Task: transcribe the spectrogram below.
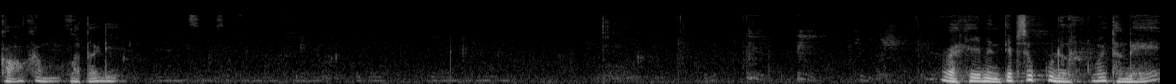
có không và tới đi. Và khi mình tiếp xúc được với thượng đế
